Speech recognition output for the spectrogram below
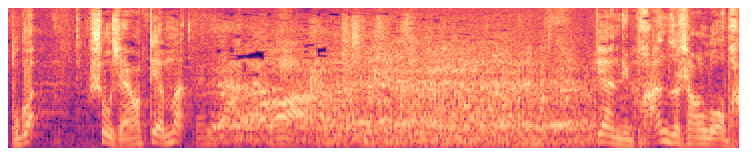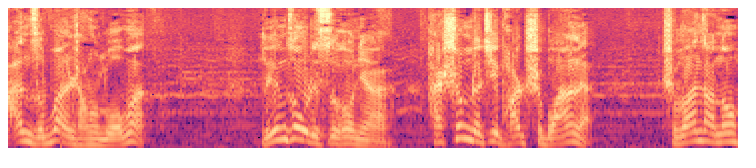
不管，首先要点满啊，点的盘子上落盘子，碗上头落碗。临走的时候呢，还剩着几盘吃不完了，吃不完咋弄？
